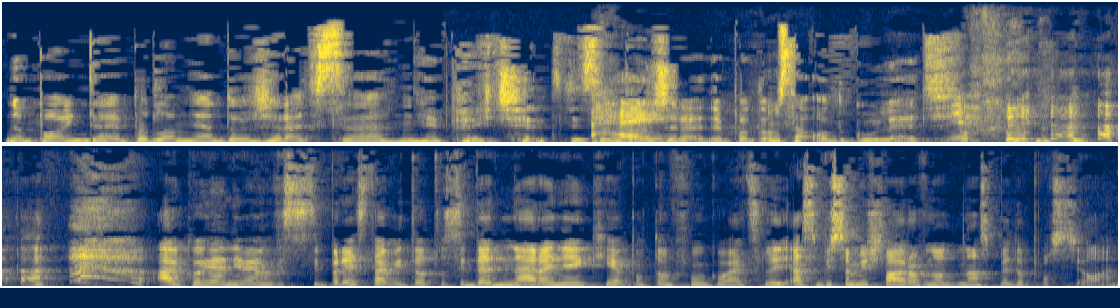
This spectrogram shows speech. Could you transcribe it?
No pointa je podľa mňa dožrať sa, nepričetne sa Hej. dožrať a potom sa odguľať. Ako ja neviem si predstaviť toto si dať na raňajky a potom fungovať celý. Asi by som išla rovno naspäť do postele.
